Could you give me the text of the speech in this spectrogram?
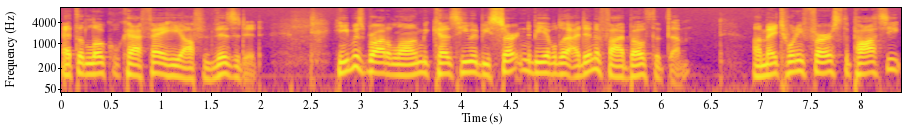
at the local cafe he often visited. He was brought along because he would be certain to be able to identify both of them. On May 21st, the posse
